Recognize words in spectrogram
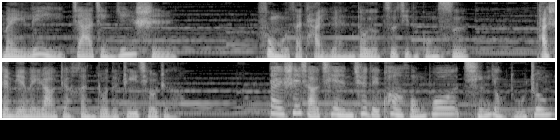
美丽，家境殷实，父母在太原都有自己的公司，她身边围绕着很多的追求者，但申小倩却对邝洪波情有独钟。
